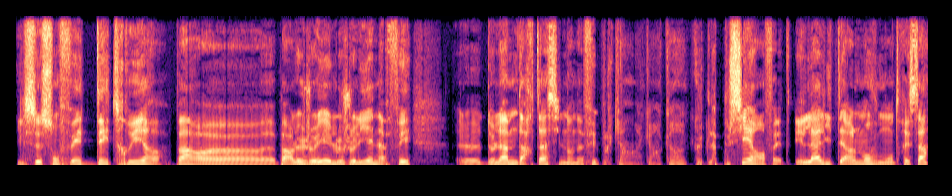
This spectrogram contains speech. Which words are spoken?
ils se sont fait détruire par, par le geôlier. Et le geôlier n'a fait euh, de l'âme d'Arthas, il n'en a fait plus qu'un que de la poussière en fait. Et là, littéralement, vous montrez ça.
